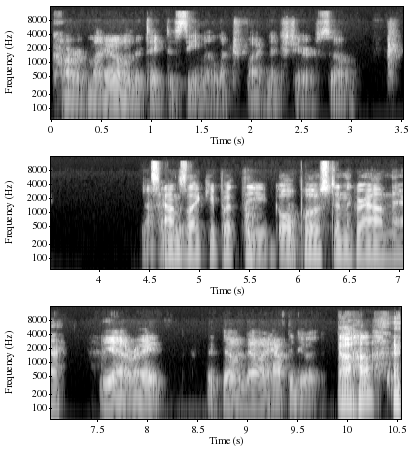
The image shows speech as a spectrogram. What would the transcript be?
car of my own to take to SEMA electrified next year. So sounds like you put the goalpost in the ground there. Yeah. Right. Now, now I have to do it. Uh huh.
